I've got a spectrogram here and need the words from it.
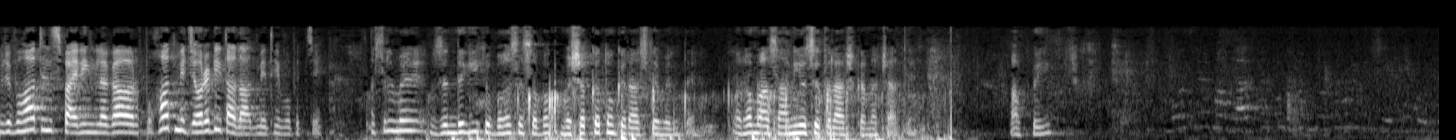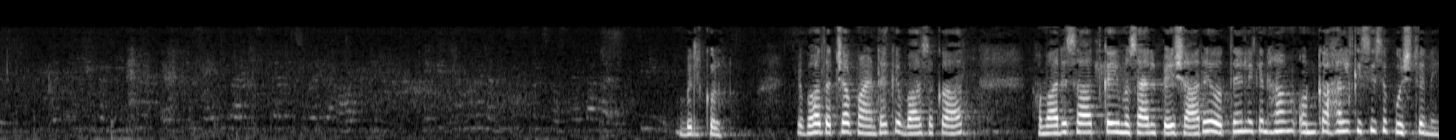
مجھے بہت انسپائرنگ لگا اور بہت میجورٹی تعداد میں تھے وہ بچے۔ اصل میں زندگی کے بہت سے سبق مشقتوں کے راستے ملتے ہیں اور ہم آسانیوں سے تلاش کرنا چاہتے ہیں۔ آپ کو بالکل۔ یہ بہت اچھا پوائنٹ ہے کہ بعض اوقات ہمارے ساتھ کئی مسائل پیش آ رہے ہوتے ہیں، لیکن ہم ان کا حل کسی سے پوچھتے نہیں،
